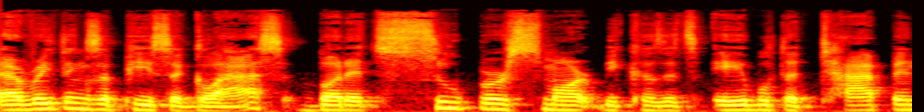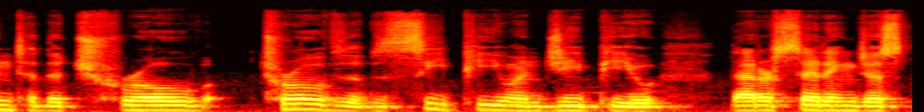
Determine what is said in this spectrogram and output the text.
everything's a piece of glass, but it's super smart because it's able to tap into the trove troves of the CPU and GPU that are sitting just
